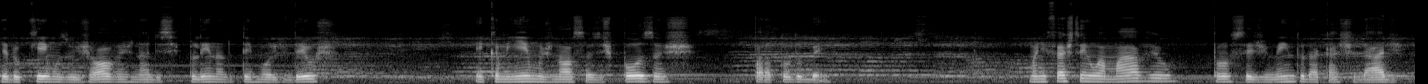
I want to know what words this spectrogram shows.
eduquemos os jovens na disciplina do temor de Deus, encaminhemos nossas esposas para todo o bem. Manifestem o amável procedimento da castidade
